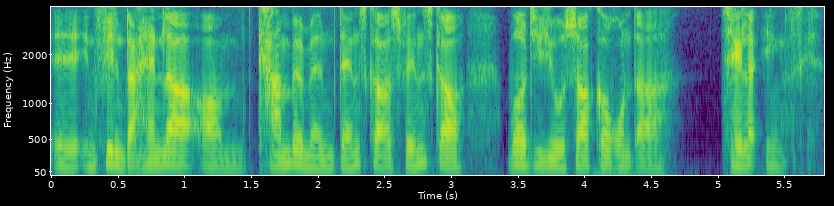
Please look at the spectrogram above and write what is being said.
øh, en film, der handler om kampe mellem danskere og svenskere, hvor de jo så går rundt og taler engelsk.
